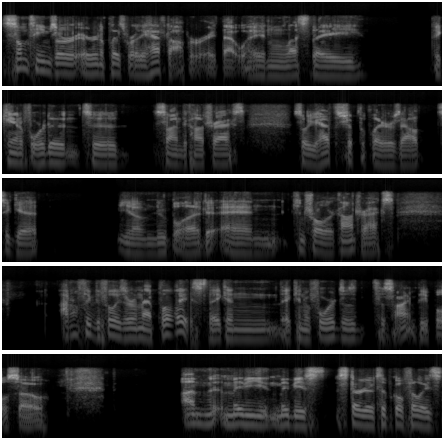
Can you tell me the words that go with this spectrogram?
some teams are, are in a place where they have to operate that way unless they they can't afford to to sign the contracts. So you have to ship the players out to get you know new blood and control their contracts. I don't think the Phillies are in that place. They can they can afford to to sign people. So I'm maybe maybe a stereotypical Phillies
